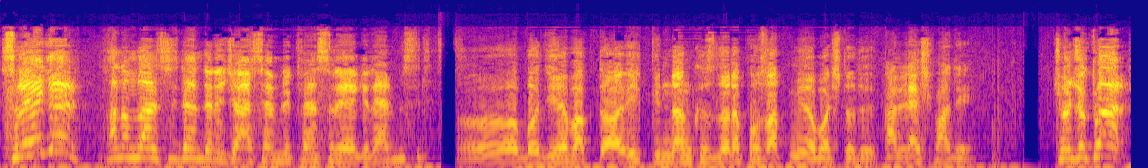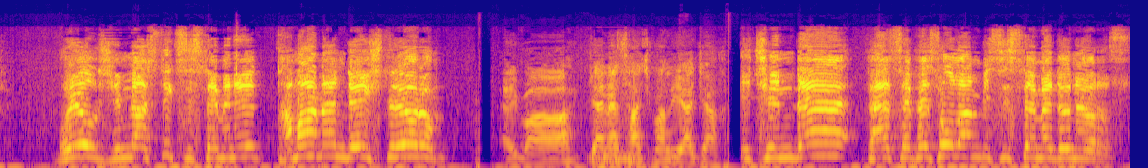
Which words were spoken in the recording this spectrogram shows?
Sıraya gir. Hanımlar sizden de rica etsem lütfen sıraya girer misiniz? Oo, body'ye bak daha ilk günden kızlara poz atmaya başladı. Kalleşmedi. Çocuklar bu yıl jimnastik sistemini tamamen değiştiriyorum. Eyvah gene saçmalayacak. İçinde felsefesi olan bir sisteme dönüyoruz.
